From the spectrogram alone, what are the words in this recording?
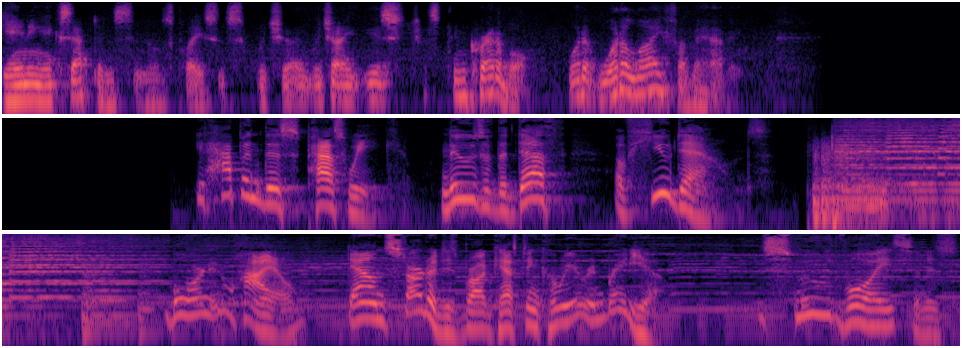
gaining acceptance in those places, which I, which I is just incredible. What a, what a life I'm having. It happened this past week. News of the death of Hugh Downs. Born in Ohio, Downs started his broadcasting career in radio. His smooth voice and his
